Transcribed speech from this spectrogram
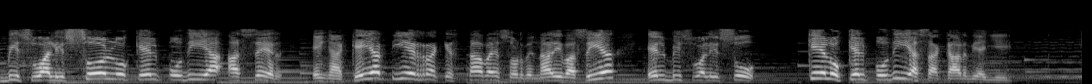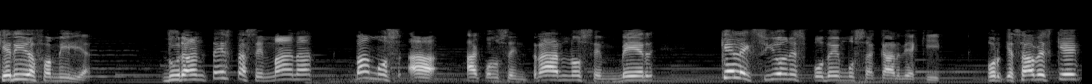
visualizó lo que él podía hacer en aquella tierra que estaba desordenada y vacía. Él visualizó qué lo que él podía sacar de allí. Querida familia, durante esta semana vamos a, concentrarnos en ver qué lecciones podemos sacar de aquí. Porque sabes que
